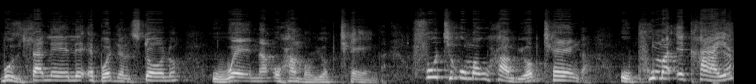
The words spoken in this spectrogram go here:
buzihlalele ebhodlela stolo wena ohamba uyobuthenga futhi uma uhamba uyobuthenga uphuma ekhaya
